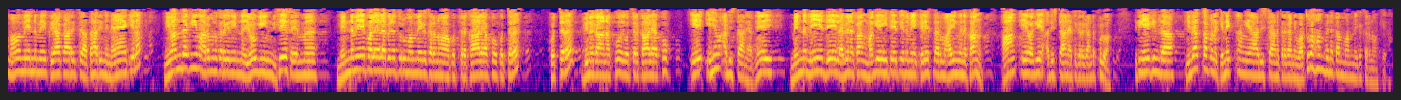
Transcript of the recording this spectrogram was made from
මම මෙන්න මේ ක්‍රියාකාරීත්වය අතහරින්නේ නැහැ කියලා නිවන් දැකීම අරමුණු කරගෙන ඉන්න යෝගීන් විශේෂයෙන්ම මෙන්න මේ ඵලය ලැබෙන තුරු මම මේක කරනවා කොච්චර කාලයක් හෝ කොච්චර කොච්චර දින ගාණක් හෝ කොච්චර කාලයක් හෝ ඒ එහෙම අදිස්ථානයක් නෙවෙයි මෙන්න මේ දේ ලැබෙනකන් මගේ හිතේ තියෙන මේ කෙලෙස් ධර්ම අයින් වෙනකන් ආන් ඒ වගේ අදිස්ථාන ඇති කරගන්න පුළුවන්. ඉතින් ඒකින්ද නිදක් කපන කෙනෙක් නම් එයා අදිස්ථාන කරගන්නේ වතුර හම්බ වෙනකම් මම මේක කරනවා කියලා.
